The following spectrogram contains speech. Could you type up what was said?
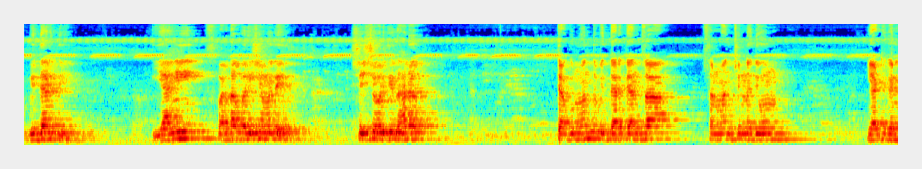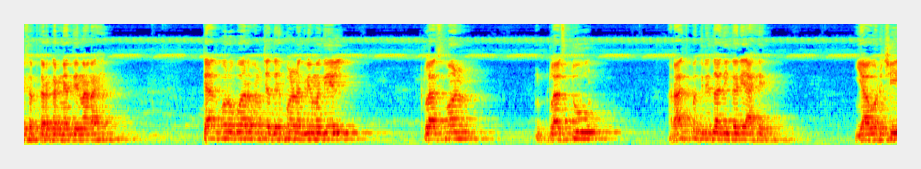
विद्यार्थी यांनी स्पर्धा परीक्षेमध्ये शिष्यवृत्तीधारक त्या गुणवंत विद्यार्थ्यांचा सन्मान चिन्ह देऊन या ठिकाणी सत्कार करण्यात येणार आहे. त्याचबरोबर आमच्या दहिपळ नगरीमधील क्लास वन क्लास टू राजपत्रित अधिकारी आहेत. यावर्षी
